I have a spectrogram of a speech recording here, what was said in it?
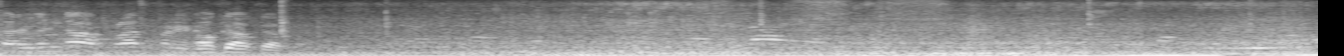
Sir, window close put you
